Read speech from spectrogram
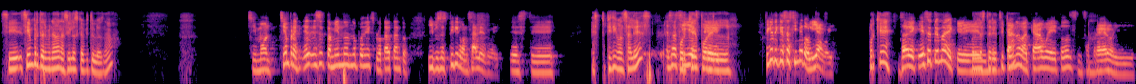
Sí, siempre terminaban así los capítulos, ¿no? Simón, siempre, e- ese también no, no podía explotar tanto. Y pues Speedy González, güey. Este, Speedy González, esa sí, ¿por qué? este, Por el, Fíjate que esa sí me dolía, güey. ¿por qué? O sea, de que ese tema de que ¿Por el estereotipo? mexicano acá, güey, todos en sombrero y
